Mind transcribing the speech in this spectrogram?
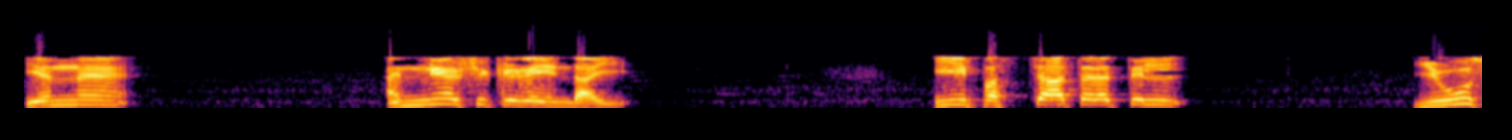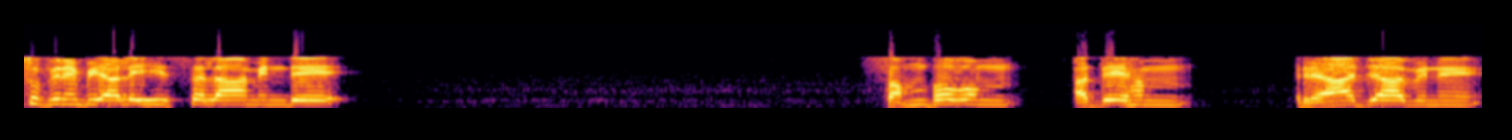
എന്ന് അന്വേഷിക്കുകയുണ്ടായി. ഈ പശ്ചാത്തലത്തിൽ യൂസുഫ് നബി അലഹിസ്സലാമിന്റെ സംഭവം അദ്ദേഹം രാജാവിന്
